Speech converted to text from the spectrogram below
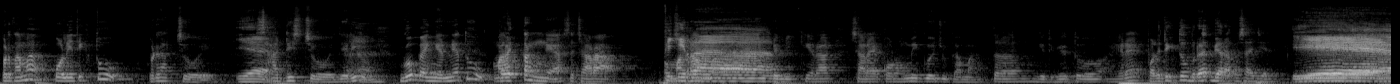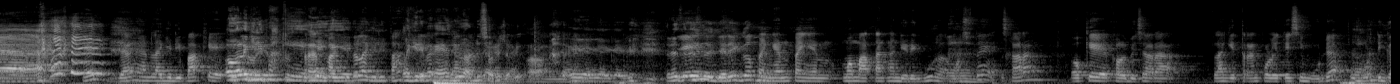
pertama politik tuh berat cuy Iya. sadis cuy jadi Heeh. gue pengennya tuh mateng ya secara Pikiran. pemikiran secara ekonomi gue juga mateng gitu-gitu akhirnya Politik tuh berat biar aku saja. Iya. eh, jangan lagi dipakai. Oh, Itu- lagi itu dipakai. Iya, trademark iya, iya. itu lagi dipakai. Lagi dipakai. Aduh, aduh, sorry, sorry. Oh. Iya, iya, iya. iya. Terus gitu. terus. Jadi gue pengen pengen mematangkan diri gue. Maksudnya sekarang oke kalau bicara lagi tren politisi muda umur 30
